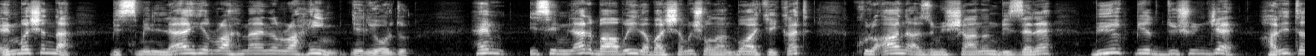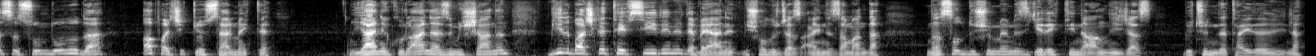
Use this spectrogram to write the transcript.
en başında Bismillahirrahmanirrahim geliyordu. Hem isimler babıyla başlamış olan bu hakikat Kur'an-ı Azimüşşan'ın bizlere büyük bir düşünce haritası sunduğunu da apaçık göstermekte. Yani Kur'an-ı Azimüşşan'ın bir başka tefsirini de beyan etmiş olacağız aynı zamanda. Nasıl düşünmemiz gerektiğini anlayacağız bütün detaylarıyla.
